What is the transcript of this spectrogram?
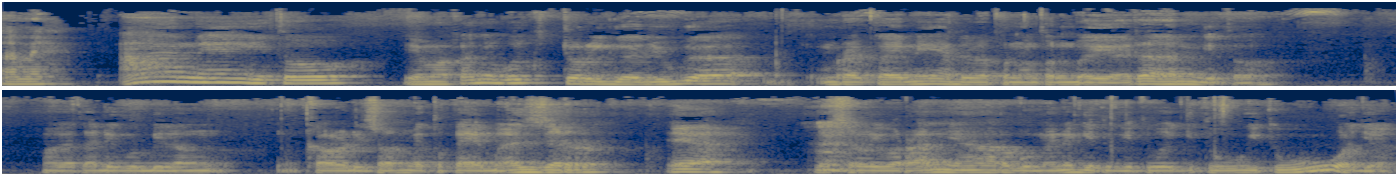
Aneh. Aneh gitu ya makanya gue curiga juga mereka ini adalah penonton bayaran gitu. Makanya tadi gue bilang kalau di sosmed tuh kayak buzzer. Ya buzzer liwerannya argumennya gitu-gitu gitu gitu aja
